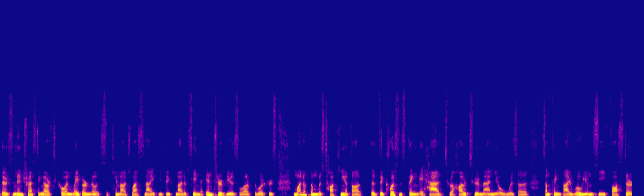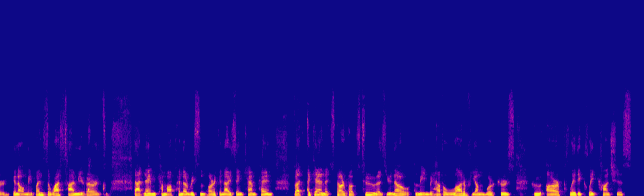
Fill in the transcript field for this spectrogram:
There's an interesting article in Labor Notes that came out last night. You might have seen the interviews a lot of the workers. One of them was talking about the, the closest thing they had to a how-to manual was a, uh, something by William Z. Foster. You know, I mean, when's the last time you heard that name come up in a recent organizing campaign? But again, at Starbucks too, as you know, I mean, we have a lot of young workers who are politically conscious,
